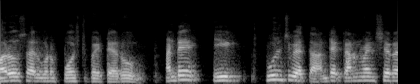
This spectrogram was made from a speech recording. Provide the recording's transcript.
మరోసారి కూడా పోస్ట్ పెట్టారు. అంటే ఈ కూల్చివేత అంటే కన్వెన్షన్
